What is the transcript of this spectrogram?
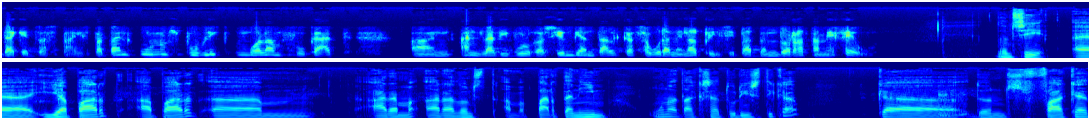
d'aquests espais. Per tant, un ús públic molt enfocat en, en la divulgació ambiental que segurament el Principat d'Andorra també feu. Doncs sí, eh, i a part, a part eh, ara, ara doncs, a part tenim una taxa turística que mm. doncs, fa que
